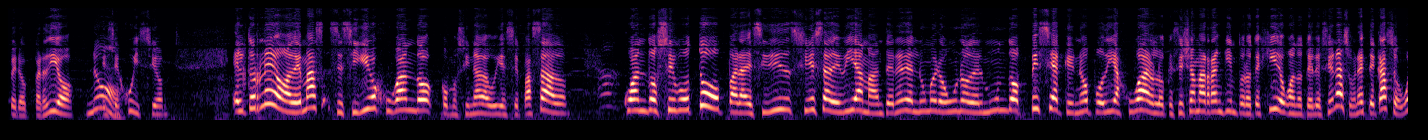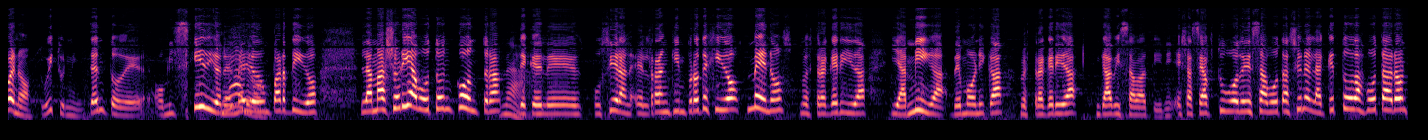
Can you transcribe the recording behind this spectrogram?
pero perdió ese juicio. El torneo además se siguió jugando como si nada hubiese pasado cuando se votó para decidir si esa debía mantener el número uno del mundo, pese a que no podía jugar, lo que se llama ranking protegido cuando te lesionás, o en este caso, bueno, tuviste un intento de homicidio en el medio de un partido, la mayoría votó en contra de que le pusieran el ranking protegido, menos nuestra querida y amiga de Mónica, nuestra querida Gaby Sabatini. Ella se abstuvo de esa votación en la que todas votaron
